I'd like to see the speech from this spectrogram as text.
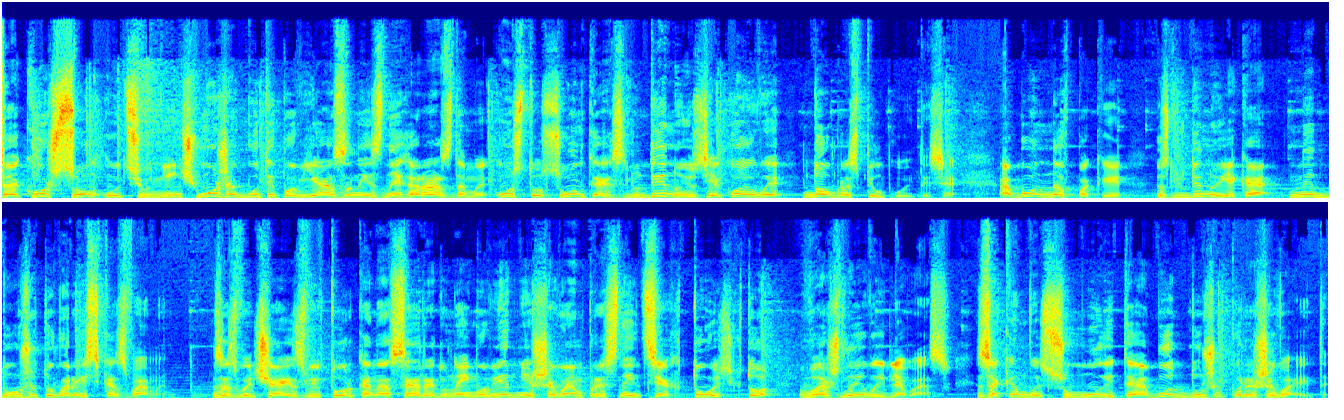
Також сон у цю ніч може бути пов'язаний з негараздами у стосунках з людиною, з якою ви добре спілкуєтеся, або навпаки, з людиною, яка не дуже товариська з вами. Зазвичай з вівторка на середу найімовірніше вам присниться хтось, хто важливий для вас, за ким ви сумуєте або дуже переживаєте.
